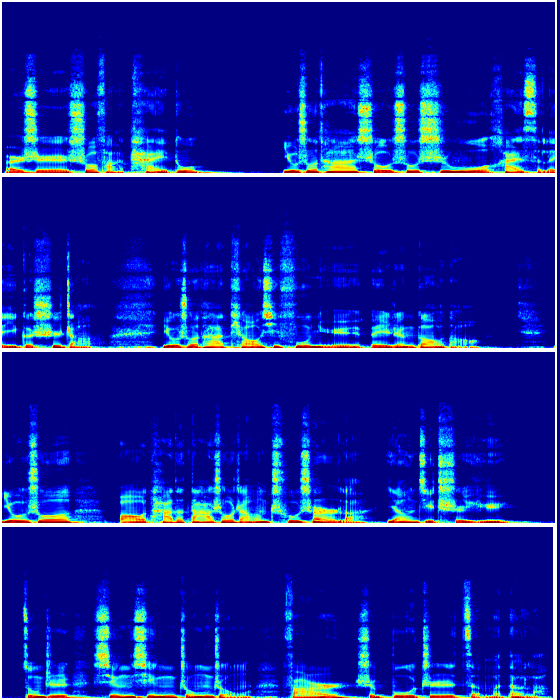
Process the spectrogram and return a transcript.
而是说法太多。有说他手术失误害死了一个师长，有说他调戏妇女被人告倒，有说保他的大首长出事儿了殃及池鱼。总之，形形种种，反而是不知怎么的了。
